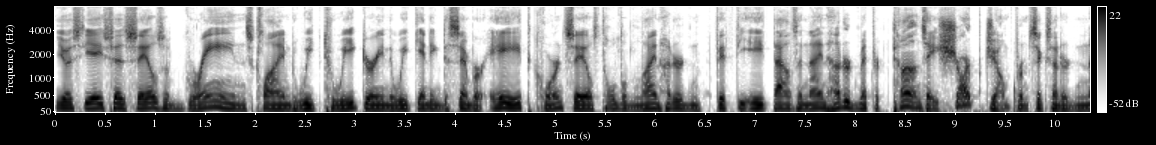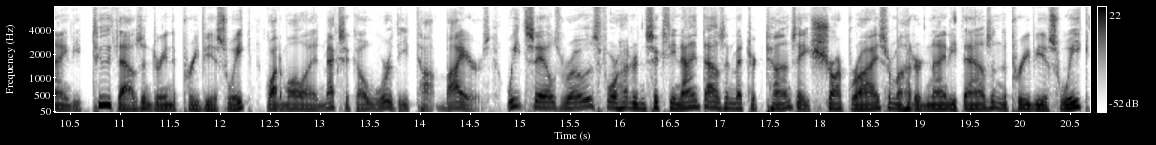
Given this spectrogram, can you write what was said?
USDA says sales of grains climbed week to week during the week ending December 8th. Corn sales totaled 958,900 metric tons, a sharp jump from 692,000 during the previous week. Guatemala and Mexico were the top buyers. Wheat sales rose 469,000 metric tons, a sharp rise from 190,000 the previous week.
